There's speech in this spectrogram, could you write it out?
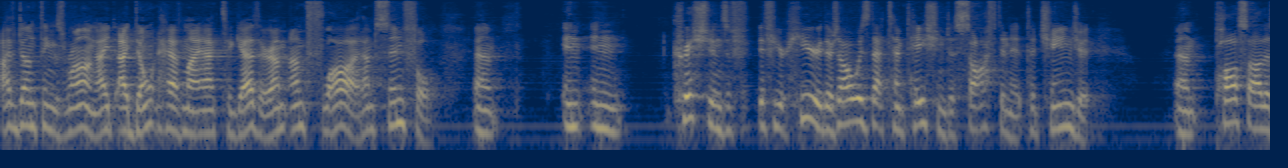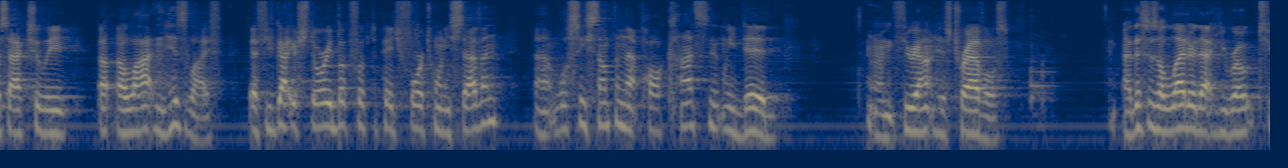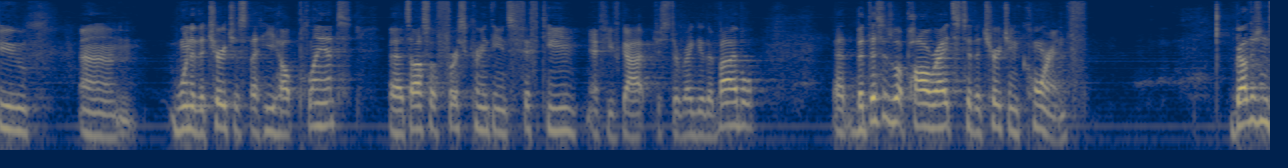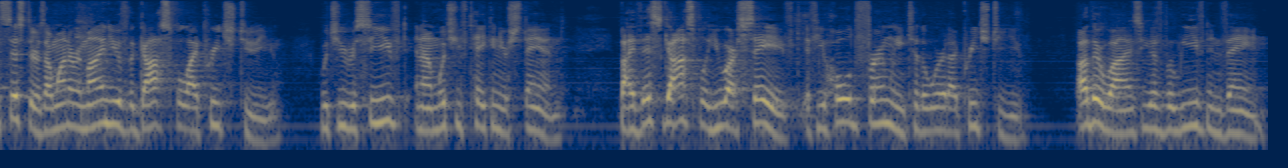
I've done things wrong. I, I don't have my act together. I'm, I'm flawed. I'm sinful. Um, in, in Christians, if, if you're here, there's always that temptation to soften it, to change it. Um, Paul saw this actually a, a lot in his life. If you've got your storybook, flip to page 427. Uh, we'll see something that Paul constantly did um, throughout his travels. Uh, this is a letter that he wrote to um, one of the churches that he helped plant. Uh, it's also 1 Corinthians 15, if you've got just a regular Bible. Uh, but this is what Paul writes to the church in Corinth Brothers and sisters, I want to remind you of the gospel I preached to you, which you received and on which you've taken your stand. By this gospel you are saved if you hold firmly to the word I preached to you. Otherwise, you have believed in vain.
